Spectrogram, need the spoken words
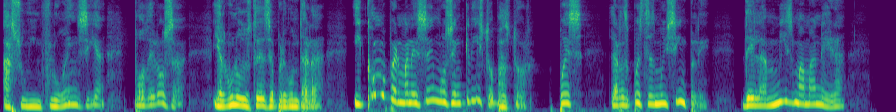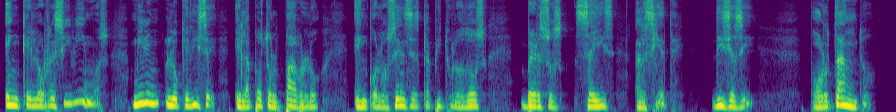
a su influencia poderosa. Y alguno de ustedes se preguntará, ¿y cómo permanecemos en Cristo, pastor? Pues la respuesta es muy simple, de la misma manera en que lo recibimos. Miren lo que dice el apóstol Pablo en Colosenses capítulo 2, versos 6 al 7. Dice así, por tanto,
